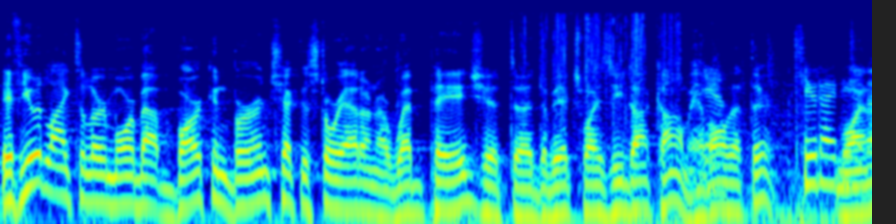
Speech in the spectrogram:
If you would like to learn more about Bark and Burn, check the story out on our webpage at uh, wxyz.com. We have Yeah. all that there. Cute idea, Why not?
